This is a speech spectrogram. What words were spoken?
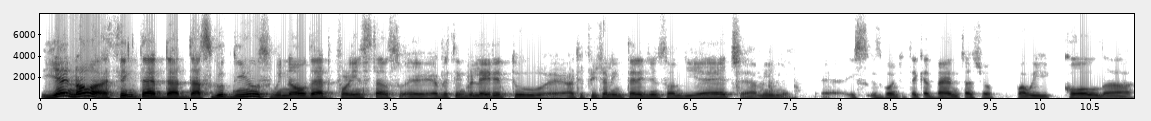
Yeah, no, I think that, that that's good news. We know that, for instance, uh, everything related to uh, artificial intelligence on the edge, I mean, uh, is, is going to take advantage of what we call the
